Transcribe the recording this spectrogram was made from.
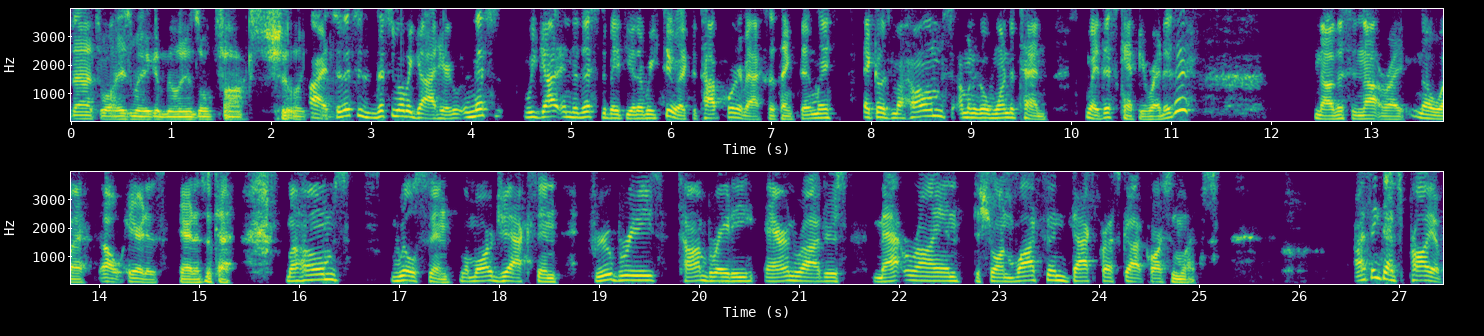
That's why he's making millions on Fox. Shit like All right, that. so this is this is what we got here. And this we got into this debate the other week too, like the top quarterbacks. I think didn't we? It goes Mahomes. I'm gonna go one to ten. Wait, this can't be right, is it? No, this is not right. No way. Oh, here it is. Here it is. Okay, Mahomes, Wilson, Lamar Jackson, Drew Brees, Tom Brady, Aaron Rodgers, Matt Ryan, Deshaun Watson, Dak Prescott, Carson Wentz. I think that's probably a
